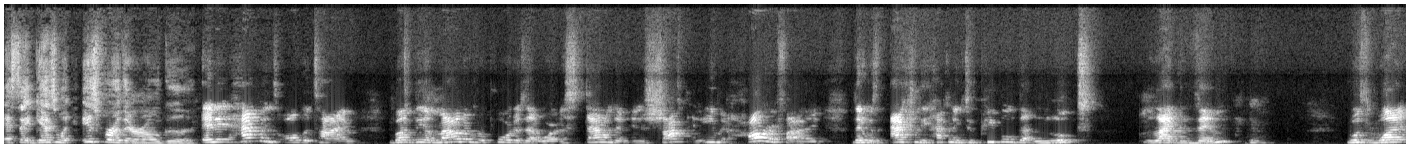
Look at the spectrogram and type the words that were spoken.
and say, guess what? It's for their own good. and it happens all the time. But the amount of reporters that were astounded and shocked and even horrified that it was actually happening to people that looked like them was what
